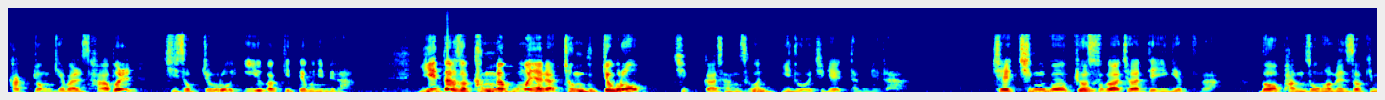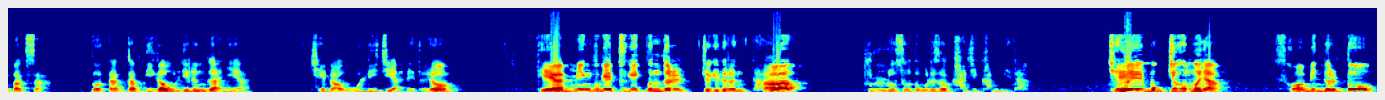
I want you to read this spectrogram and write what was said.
각종 개발 사업을 지속적으로 이어갔기 때문입니다. 이에 따라서 강남뿐만 아니라 전국적으로 집가 상승은 이루어지게 됩니다. 제 친구 교수가 저한테 얘기했다. 너 방송하면서 김 박사, 너 땅값 네가 올리는 거 아니야? 제가 올리지 않아도요. 대한민국의 투기꾼들 저기들은 다 불로소득을 해서 가직합니다. 제 목적은 뭐냐? 서민들도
